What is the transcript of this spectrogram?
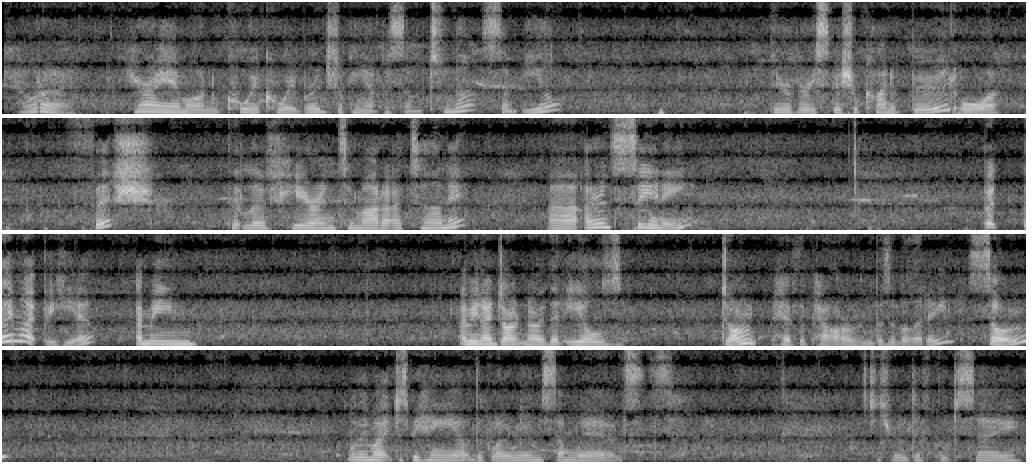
Kia ora. Here I am on Koe Koe Bridge looking out for some tuna, some eel. They're a very special kind of bird or fish that live here in Tamara Atane. Uh, I don't see any, but they might be here. I mean, I mean, I don't know that eels don't have the power of invisibility, so well, they might just be hanging out with the glowworms somewhere. It's, it's, it's just really difficult to say.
